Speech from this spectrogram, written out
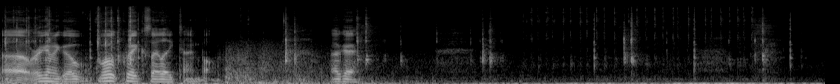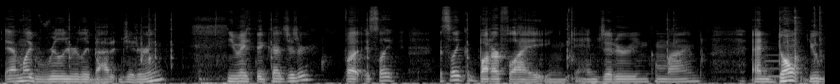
Uh, we're gonna go vote quick because I like time bomb. Okay. Yeah, I'm like really, really bad at jittering. You may think I jitter, but it's like it's like butterflying and jittering combined. And don't you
